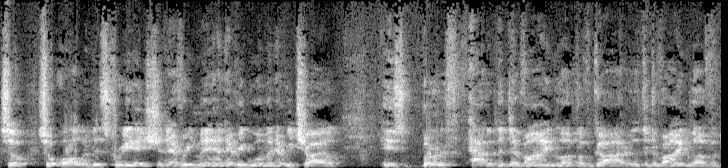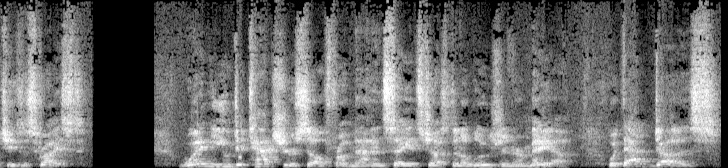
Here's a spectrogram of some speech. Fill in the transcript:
So, so all of his creation, every man, every woman, every child, is birthed out of the divine love of God or the divine love of Jesus Christ. When you detach yourself from that and say it's just an illusion or maya, what that does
